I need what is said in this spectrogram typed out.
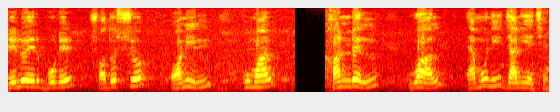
রেলওয়ের বোর্ডের সদস্য অনিল কুমার খান্ডেল ওয়াল এমনই জানিয়েছেন।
